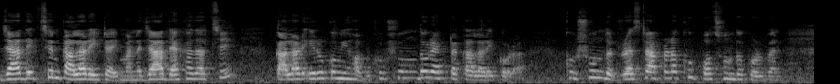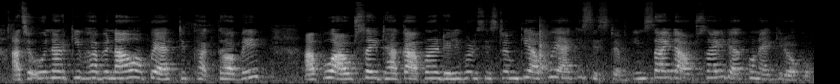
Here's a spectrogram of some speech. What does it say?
যা দেখছেন কালার এইটাই। মানে যা দেখা যাচ্ছে কালার এরকমই হবে। খুব সুন্দর একটা কালারে করা। খুব সুন্দর। ড্রেসটা আপনারা খুব পছন্দ করবেন। আচ্ছা উইনার কীভাবে? নাও আপু অ্যাক্টিভ থাকতে হবে। আপু আউটসাইড ঢাকা। আপনার ডেলিভারি সিস্টেম কি? আপু, একই সিস্টেম ইনসাইড আউটসাইড এখন একই রকম।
